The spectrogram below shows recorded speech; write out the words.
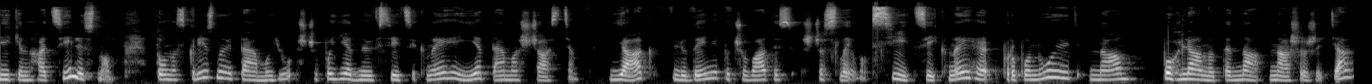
Вікінга цілісно, то наскрізною темою, що поєднує всі ці книги, є тема щастя. Як людині почуватись щасливо? Всі ці книги пропонують нам поглянути на наше життя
